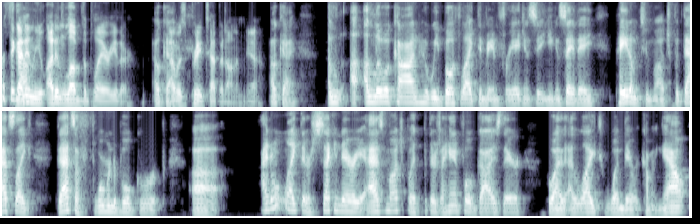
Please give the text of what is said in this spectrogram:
I think I didn't. I didn't love the player either. Okay. I was pretty tepid on him. Yeah. Okay. Al- A- Alua who we both liked in, in free agency, you can say they paid him too much, but that's like that's a formidable group. Uh, I don't like their secondary as much, but but there's a handful of guys there who I, I liked when they were coming out.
